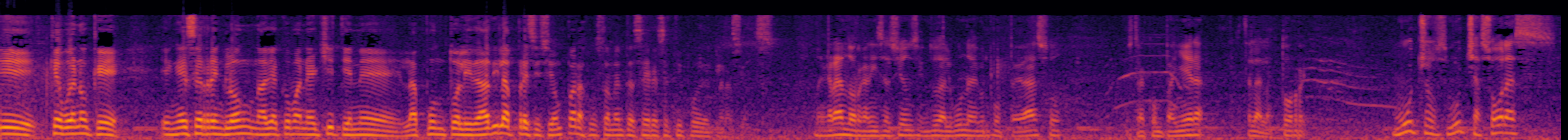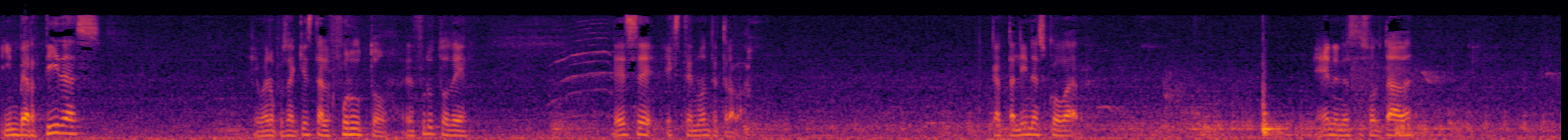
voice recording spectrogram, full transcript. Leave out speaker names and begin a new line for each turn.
Y qué bueno que en ese renglón Nadia Comaneci tiene la puntualidad y la precisión para justamente hacer ese tipo de declaraciones.
Una gran organización, sin duda alguna, el Grupo Pedazo, nuestra compañera Estela La Torre. Muchos, muchas horas invertidas. Y bueno, pues aquí está el fruto, el fruto de, de ese extenuante trabajo. Catalina Escobar. En esta soltada.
